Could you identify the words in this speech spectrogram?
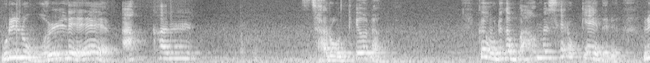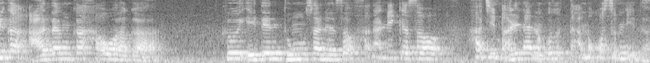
우리는 원래 악한 자로 태어난 거예요. 그러니까 우리가 마음을 새롭게 해야 되는. 그러니까 아담과 하와가 그 에덴 동산에서 하나님께서 하지 말라는 것을 따먹었습니다.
